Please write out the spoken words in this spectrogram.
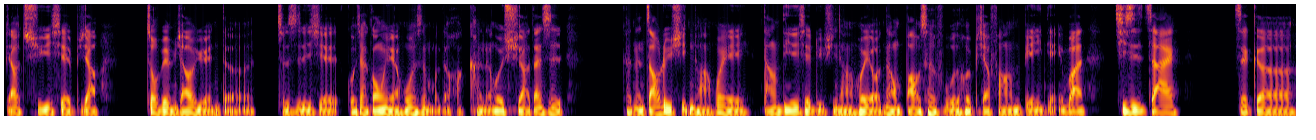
要去一些比较周边比较远的，就是一些国家公园或者什么的话，可能会需要。但是，可能找旅行团会当地的一些旅行团会有那种包车服务，会比较方便一点。要不然，其实在这个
